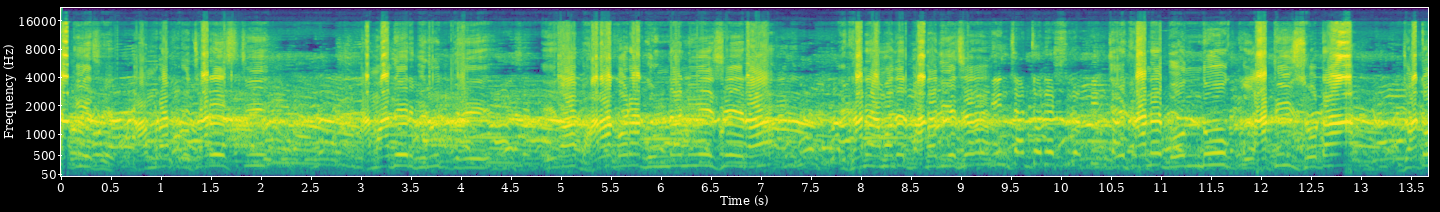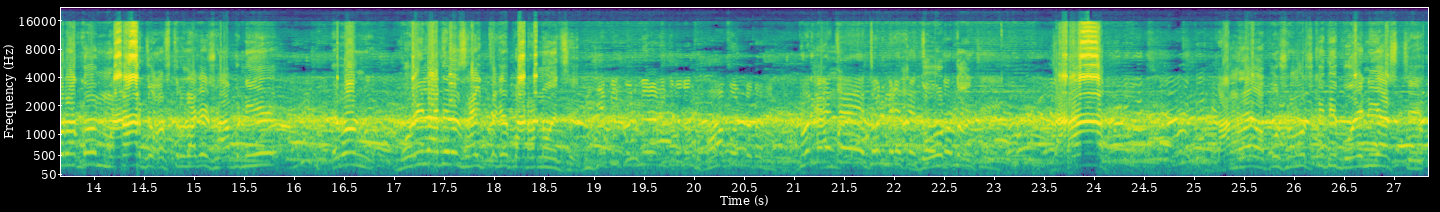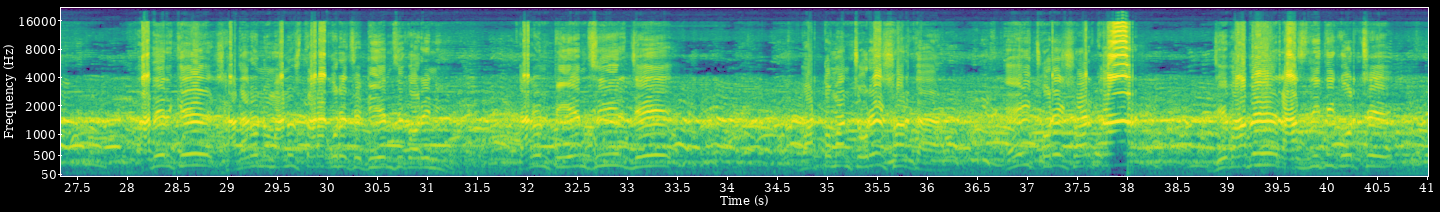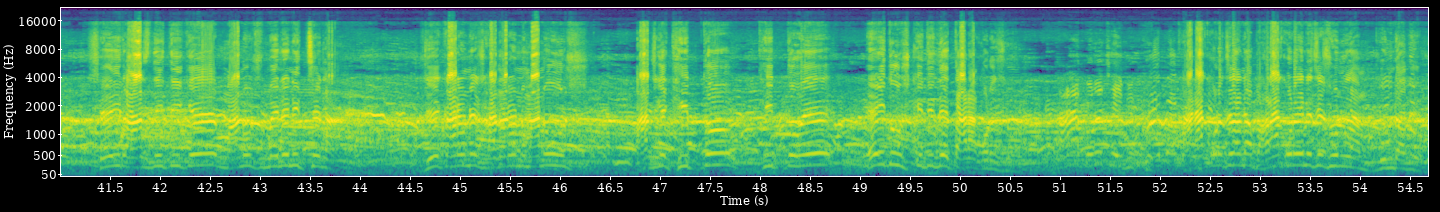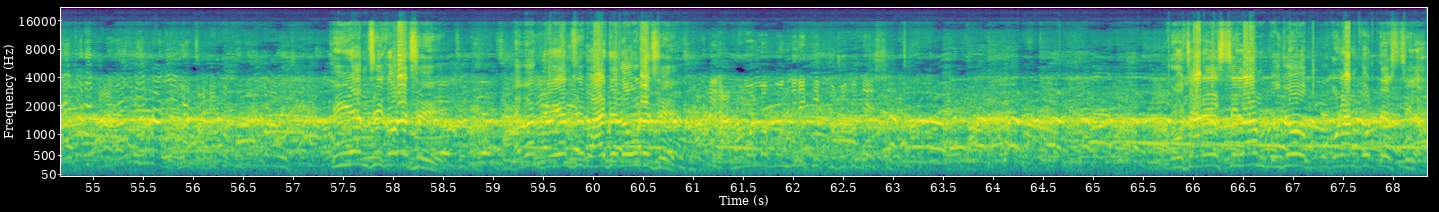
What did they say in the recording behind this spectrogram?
দাঁড়িয়েছে আমরা প্রচারে এসছি। আমাদের বিরুদ্ধে এরা ভাড়া করা গুন্ডা নিয়ে এসে এরা এখানে আমাদের বাধা দিয়েছে। এখানে বন্দুক লাঠি সোটা যত রকম মারার অস্ত্র থাকে সব নিয়ে এবং মহিলাদের সাইড থেকে পাঠানো হয়েছে। যারা বাংলায় অপসংস্কৃতি বয়ে নিয়ে আসছে তাদেরকে সাধারণ মানুষ করেছে টিএমসি করেনি। কারণ টিএমসির যে বর্তমান চোরের সরকার এই চোরের সরকার যেভাবে রাজনীতি করছে সেই রাজনীতিকে মানুষ মেনে নিচ্ছে না। যে কারণে সাধারণ মানুষ আজকে ক্ষিপ্ত ক্ষিপ্ত হয়ে এই দুষ্কৃতিতে তারা করেছে। ভাড়া করেছে না ভাড়া করে এনেছে শুনলাম গুন্ডাদের। টিএমসি করেছে। এবং টিএমসি ভয়তে দৌড়েছে। প্রচারে এসেছিলাম পুজো প্রণাম করতে এসেছিলাম।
